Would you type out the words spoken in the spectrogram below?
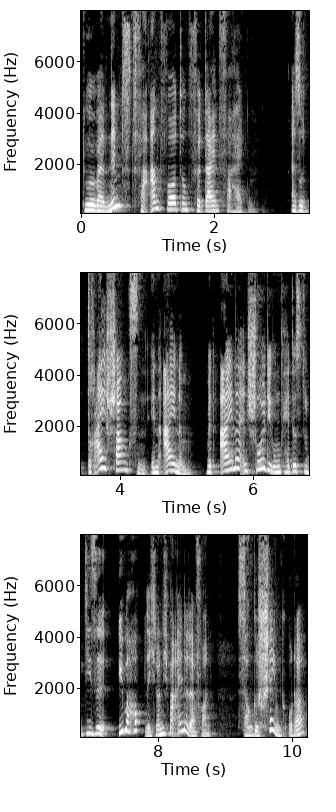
Du übernimmst Verantwortung für dein Verhalten. Also drei Chancen in einem. Mit einer Entschuldigung hättest du diese überhaupt nicht, noch nicht mal eine davon. Ist doch ein Geschenk, oder?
